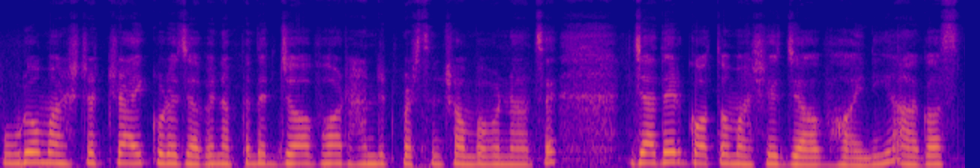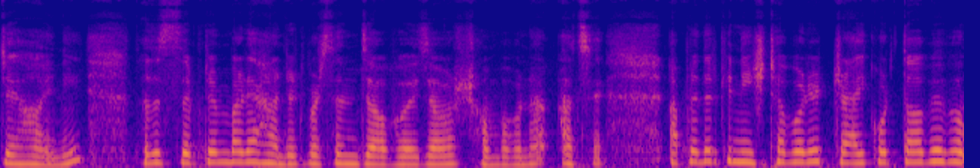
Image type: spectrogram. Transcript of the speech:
পুরো মাসটা ট্রাই করে যাবেন। আপনাদের জব হওয়ার হান্ড্রেড পার্সেন্ট সম্ভাবনা আছে। যাদের গত মাসে জব হয়নি, আগস্টে হয়নি, তাদের সেপ্টেম্বরে হান্ড্রেড পার্সেন্ট জব হয়ে যাওয়ার সম্ভাবনা আছে। আপনাদেরকে নিষ্ঠা ভরে ট্রাই করতে হবে এবং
